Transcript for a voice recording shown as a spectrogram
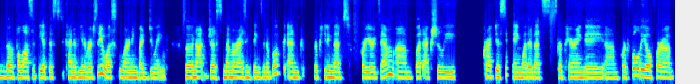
the philosophy at this kind of university was learning by doing. So, not just memorizing things in a book and repeating that for your exam, um, but actually practicing, whether that's preparing a um, portfolio for a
